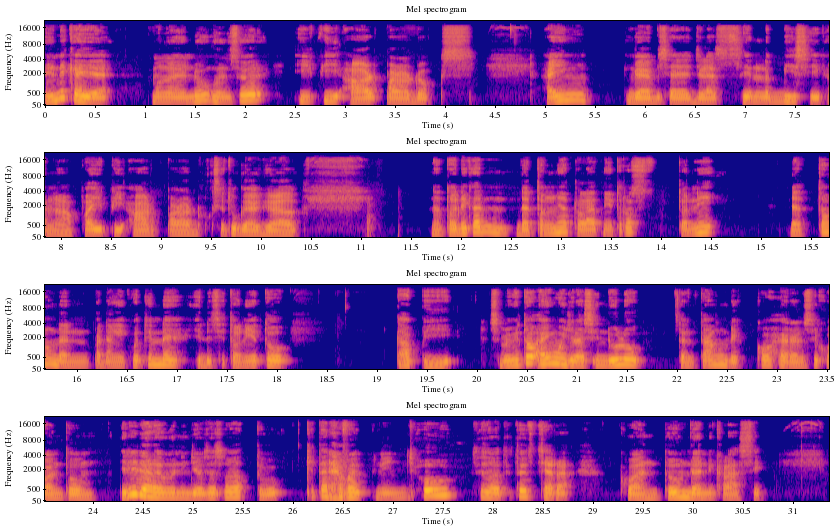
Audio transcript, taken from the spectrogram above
Nah, ini kayak mengandung unsur EPR paradox. Aing nggak bisa jelasin lebih sih kenapa EPR paradox itu gagal. Nah Tony kan datangnya telat nih terus Tony datang dan pada ngikutin deh ide si Tony itu. Tapi sebelum itu Aing mau jelasin dulu tentang dekoherensi kuantum. Jadi dalam meninjau sesuatu, kita dapat meninjau sesuatu itu secara kuantum dan klasik.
